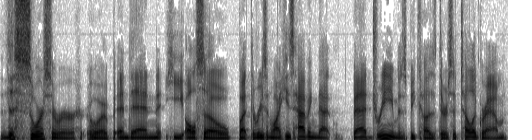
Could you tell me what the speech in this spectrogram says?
the sorcerer or, and then he also but the reason why he's having that bad dream is because there's a telegram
